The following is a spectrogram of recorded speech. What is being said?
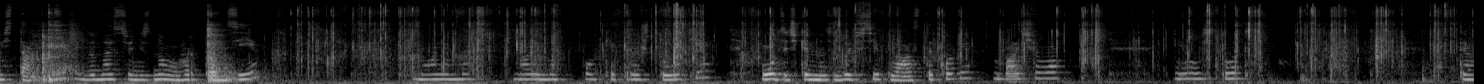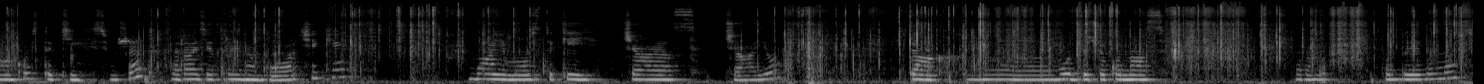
Ось так. До нас сьогодні знову гортензії. Маємо, маємо поки три штуки. Гудзички в нас йдуть всі пластикові, бачимо. І ось тут. Так, ось такий сюжет. Наразі три наборчики. Маємо ось такий час чаю. Так, е, гудзичок у нас. Подивимось.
